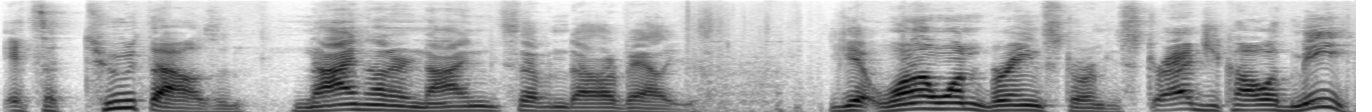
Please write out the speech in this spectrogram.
It's a $2,997 value. You get one-on-one brainstorming, strategy call with me,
